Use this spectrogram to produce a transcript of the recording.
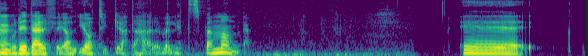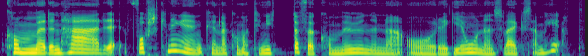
Mm. Och det är därför jag, jag, tycker att det här är väldigt spännande. Eh, kommer den här forskningen kunna komma till nytta för kommunerna och regionens verksamhet?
